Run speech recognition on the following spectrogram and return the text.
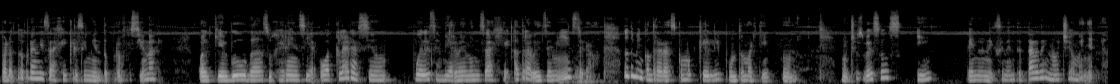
para tu aprendizaje y crecimiento profesional. Cualquier duda, sugerencia o aclaración puedes enviarme mensaje a través de mi Instagram, donde me encontrarás como kelly.martin1. Muchos besos y ten una excelente tarde, noche o mañana.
